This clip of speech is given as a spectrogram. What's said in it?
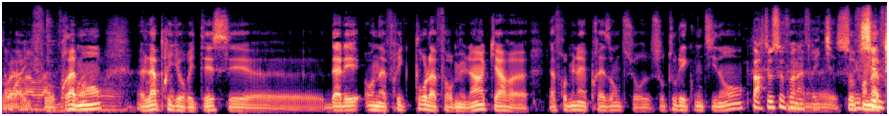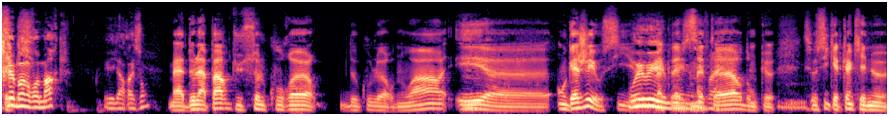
voilà, il faut vraiment euh, la priorité c'est euh, d'aller en Afrique pour la Formule 1 car la Formule 1 est présente sur, sur tous les continents. Partout sauf en Afrique. C'est une très bonne remarque et il a raison. Bah, de la part du seul coureur de couleur noire et mm. euh, engagé aussi oui, oui, donc euh, c'est aussi quelqu'un qui a une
